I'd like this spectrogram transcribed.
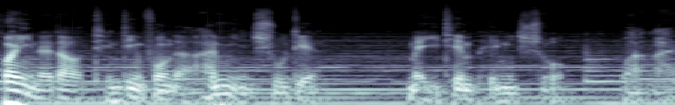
欢迎来到田定峰的安眠书店，每一天陪你说晚安。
